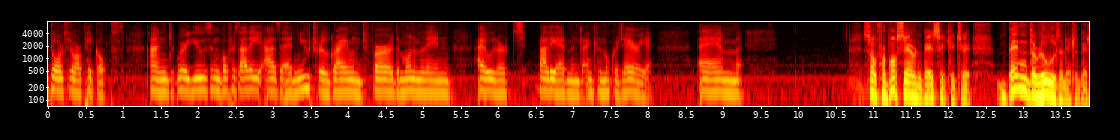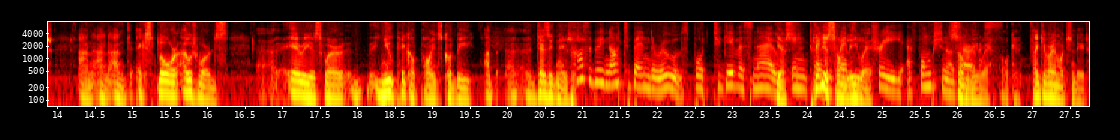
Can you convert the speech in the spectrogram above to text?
door to door pickups and we're using Buffers Alley as a neutral ground for the Monamolin, Oulart, Ballydemond and Kilmuckridge area. Um, so for Bus Éireann basically to bend the rules a little bit and, and, and explore outwards areas where new pickup points could be uh, uh, designated. Possibly not to bend the rules, but to give us now yes, in 2023 a functional some service. leeway. Okay, thank you very much indeed.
